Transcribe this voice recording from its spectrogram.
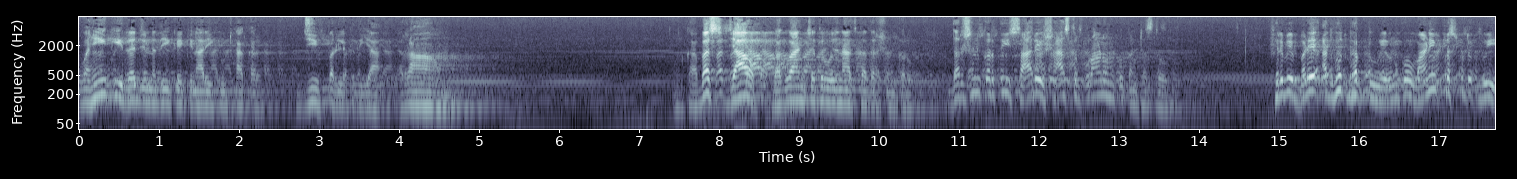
वहीं की रज नदी के किनारे को उठाकर जीव पर लिख दिया, राम। कहा बस जाओ, भगवान चतुर्भुजनाथ का दर्शन करो। दर्शन करती सारे शास्त्र पुराण उनको कंठस्थ हो गए। फिर भी बड़े अद्भुत भक्त हुए, उनको वाणी प्रस्फुटित हुई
